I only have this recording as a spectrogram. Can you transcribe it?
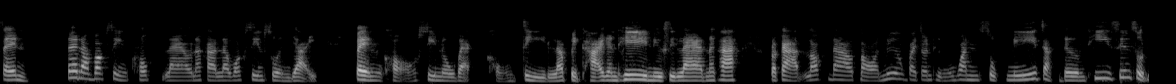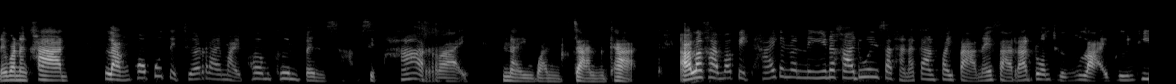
54%ได้รับวัคซีนครบแล้วนะคะ และวัคซีนส่วนใหญ่เป็นของซีโนแวคของจีน และปิดท้ายกันที่นิวซีแลนด์นะคะ ประกาศล็อกดาวน์ต่อเนื่องไปจนถึงวันศุกร์นี้จากเดิมที่สิ้นสุดในวันอังคาร หลังพบผู้ติดเชื้อรายใหม่เพิ่มขึ้นเป็น 35 รายในวันจันทร์ค่ะเอาละค่ะมาปิดท้ายกันวันนี้นะคะ ด้วยสถานการณ์ไฟป่าในสหรัฐรวมถึงหลายพื้นที่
